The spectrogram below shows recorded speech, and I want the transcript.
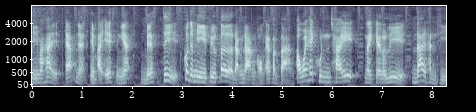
มีมาให้แอปเนี่ย MIX อย่างเงี้ย Bestie ก็จะมีฟิลเตอร์ดังๆ ของแอปต่างๆ เอาไว้ให้คุณใช้ในแกลเลอรี่ได้ทันที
